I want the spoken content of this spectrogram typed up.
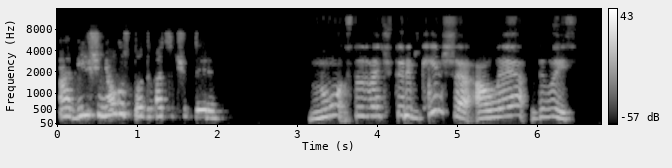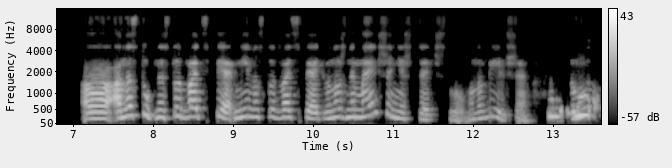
а, більше нього 124. Ну, 124 більше, але дивись, а, а наступне 125, мінус 125, воно ж не менше, ніж це число, воно більше. Тому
